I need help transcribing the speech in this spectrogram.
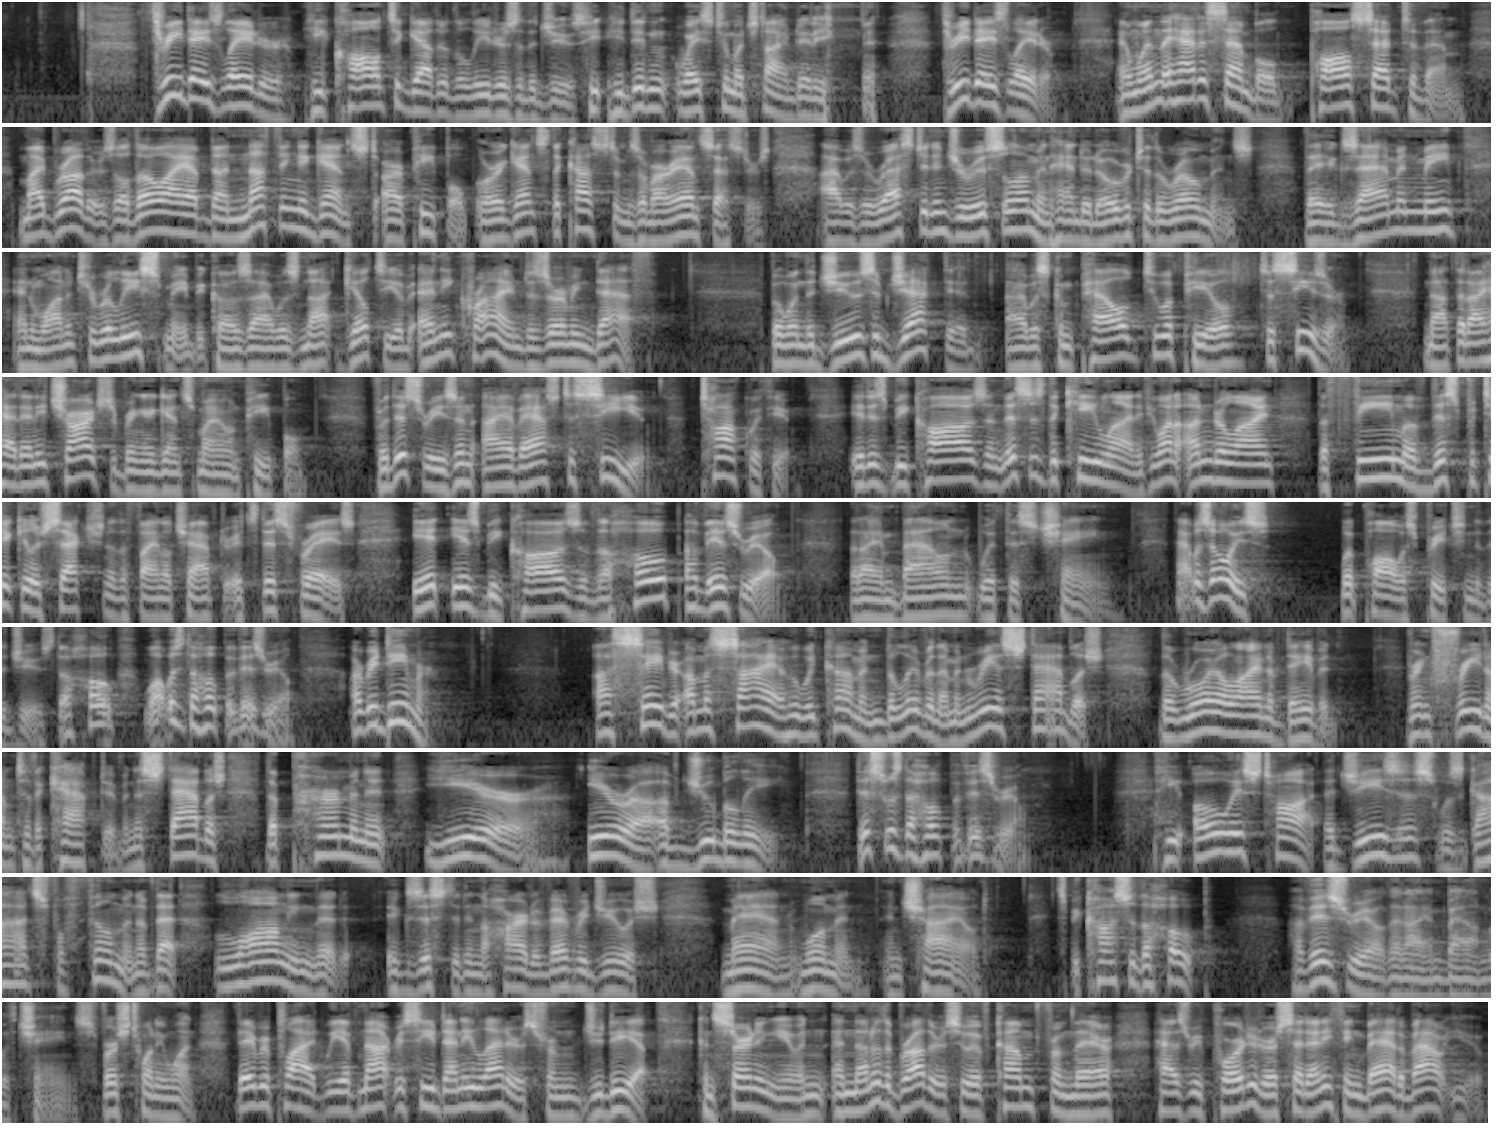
Three days later, he called together the leaders of the Jews. He, he didn't waste too much time, did he? Three days later. And when they had assembled, Paul said to them, My brothers, although I have done nothing against our people or against the customs of our ancestors, I was arrested in Jerusalem and handed over to the Romans. They examined me and wanted to release me because I was not guilty of any crime deserving death. But when the Jews objected, I was compelled to appeal to Caesar. Not that I had any charge to bring against my own people. For this reason, I have asked to see you, talk with you. It is because, and this is the key line, if you want to underline the theme of this particular section of the final chapter, it's this phrase It is because of the hope of Israel that I am bound with this chain. That was always what Paul was preaching to the Jews. The hope, what was the hope of Israel? A redeemer, a savior, a Messiah who would come and deliver them and reestablish the royal line of David, bring freedom to the captive, and establish the permanent year, era of Jubilee. This was the hope of Israel. He always taught that Jesus was God's fulfillment of that longing that existed in the heart of every Jewish man, woman, and child. It's because of the hope of Israel that I am bound with chains. Verse 21 They replied, We have not received any letters from Judea concerning you, and, and none of the brothers who have come from there has reported or said anything bad about you.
